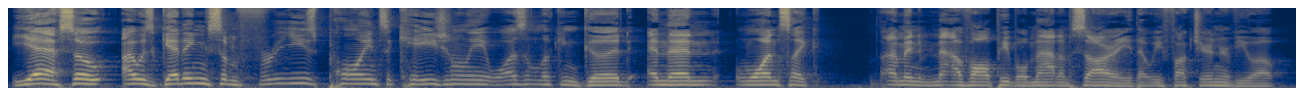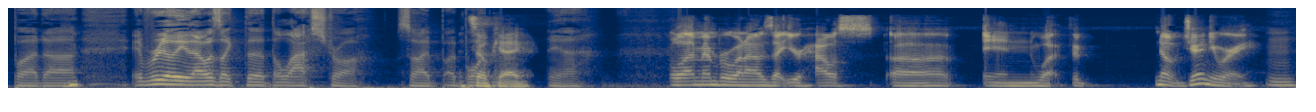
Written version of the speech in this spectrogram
Yeah, so I was getting some freeze points occasionally. It wasn't looking good, and then once like I mean, of all people, Matt, I'm sorry that we fucked your interview up, but uh, it really that was like the the last straw. So I, I bought It's okay. Yeah. Well, I remember when I was at your house uh, in what? Feb- No, January. Mm.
